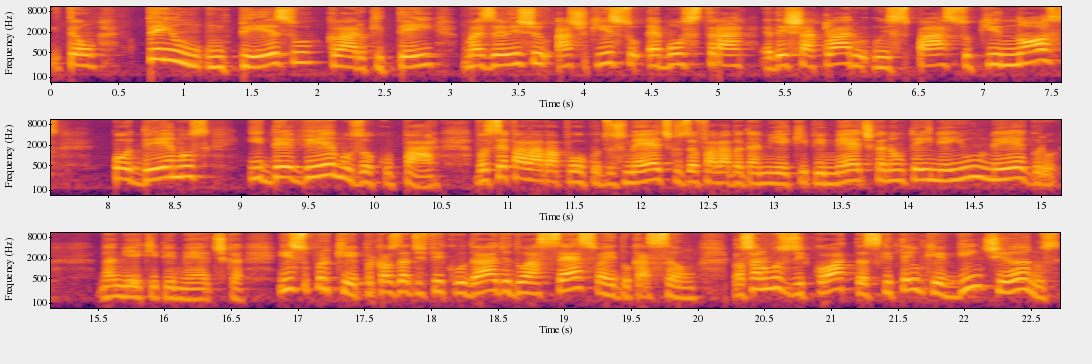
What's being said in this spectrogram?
Então, tem um, um, peso, claro que tem, mas eu acho, acho que isso é mostrar, é deixar claro o espaço que nós podemos e devemos ocupar. Você falava há pouco dos médicos, eu falava da minha equipe médica, não tem nenhum negro na minha equipe médica. Isso por quê? Por causa da dificuldade do acesso à educação. Nós falamos de cotas que têm o quê? 20 anos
